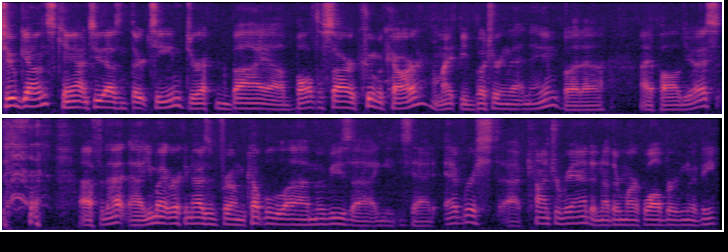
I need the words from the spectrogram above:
Two Guns came out in 2013, directed by uh, Baltasar Kumakar. I might be butchering that name, but uh, I apologize uh, for that. Uh, you might recognize him from a couple uh, movies. Uh, he's had Everest, uh, Contraband, another Mark Wahlberg movie.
